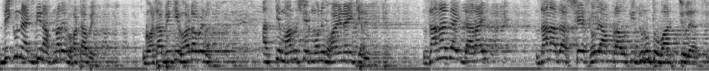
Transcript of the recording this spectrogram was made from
যে কোনো একদিন আপনারে ঘটাবে। ঘটাবে কি ঘটাবে না? আজকে মানুষের মনে ভয় নাই কেন? জানাজাই দাঁড়াই জানাজা শেষ হলে আমরা অতি দ্রুত বাড়ি চলে আসি।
